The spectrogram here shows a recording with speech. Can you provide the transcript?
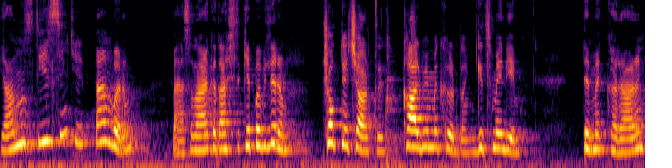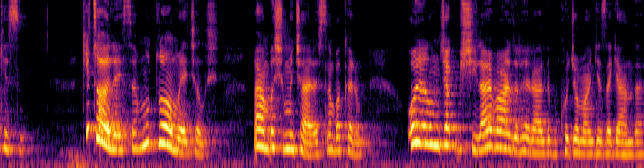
Yalnız değilsin ki, ben varım. Ben sana arkadaşlık yapabilirim. Çok geç artık. Kalbimi kırdın. Gitmeliyim. Demek kararın kesin. Git öyleyse, mutlu olmaya çalış. Ben başımın çaresine bakarım. Oyalanacak bir şeyler vardır herhalde bu kocaman gezegende.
